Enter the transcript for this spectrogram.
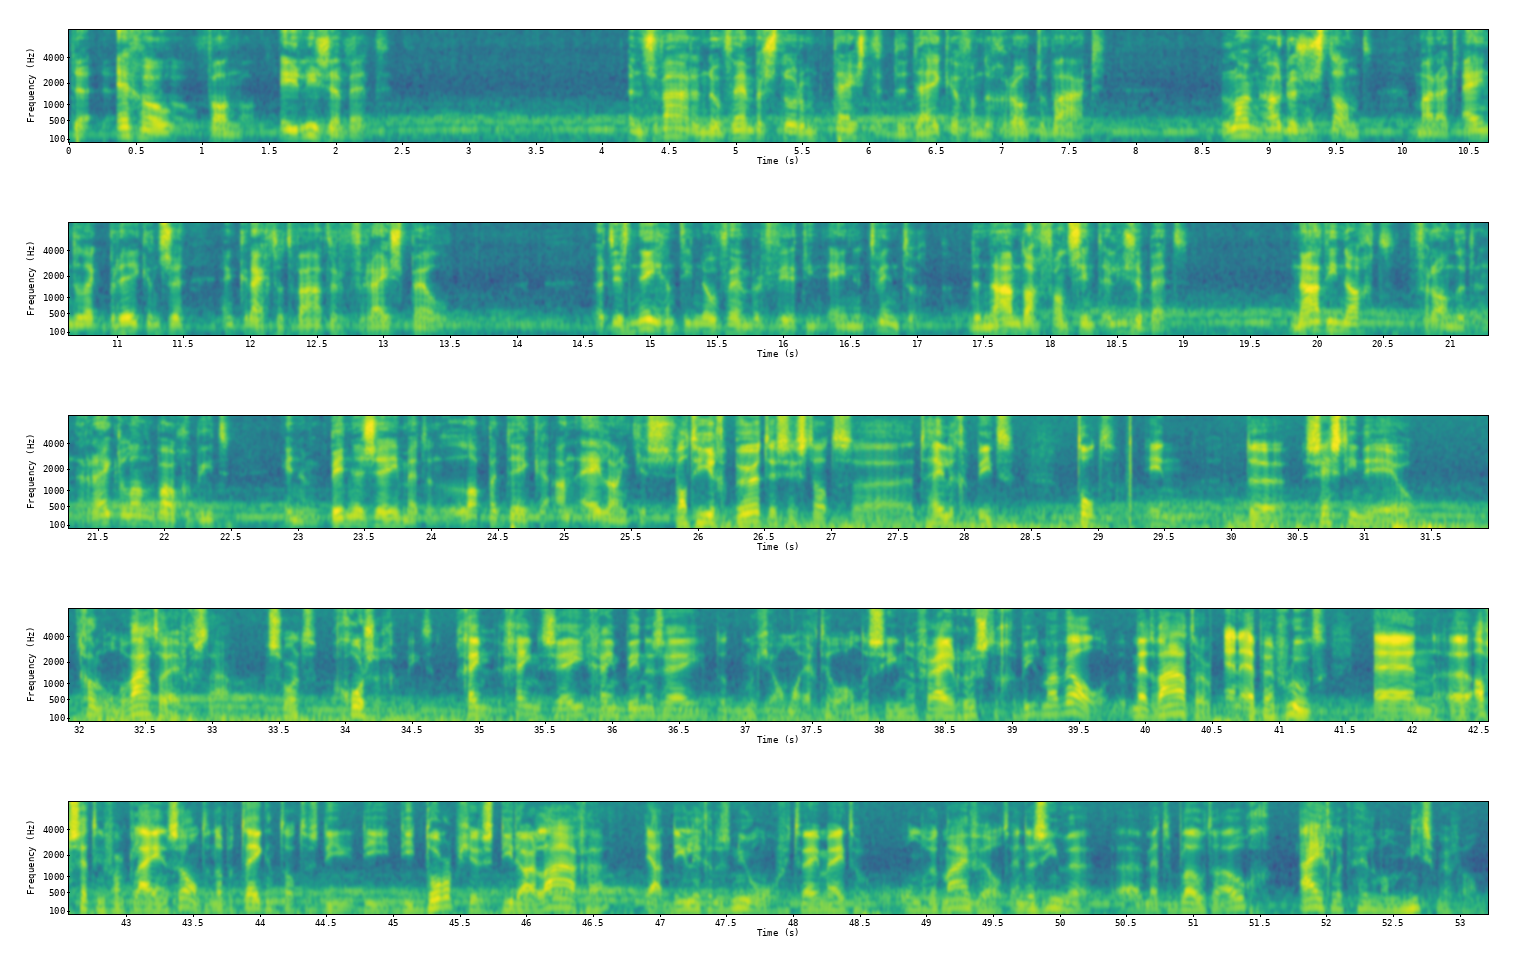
De echo van Elisabeth. Een zware novemberstorm teist de dijken van de Grote Waard. Lang houden ze stand, maar uiteindelijk breken ze en krijgt het water vrij spel. Het is 19 november 1421, de naamdag van Sint Elisabeth. Na die nacht verandert een rijk landbouwgebied in een binnenzee met een lappendeken aan eilandjes. Wat hier gebeurd is, is dat uh, het hele gebied tot in de 16e eeuw gewoon onder water heeft gestaan. Een soort gorzengebied. Geen, geen zee, geen binnenzee. Dat moet je allemaal echt heel anders zien. Een vrij rustig gebied, maar wel met water en eb en vloed. En uh, afzetting van klei en zand. En dat betekent dat dus die, die, die dorpjes die daar lagen, ja, die liggen dus nu ongeveer twee meter onder het maaiveld. En daar zien we uh, met het blote oog eigenlijk helemaal niets meer van.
